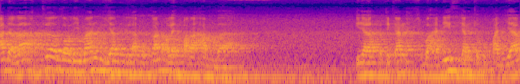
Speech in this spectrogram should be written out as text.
adalah kezaliman yang dilakukan oleh para hamba. Ini adalah petikan sebuah hadis yang cukup panjang,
